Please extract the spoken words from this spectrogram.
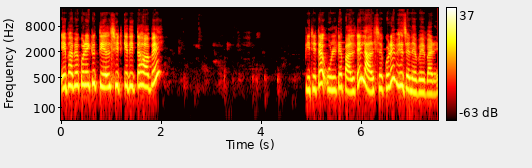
এভাবে করে একটু তেল ছিটকে দিতে হবে। পিঠেটা উল্টে পাল্টে লালচে করে ভেজে নেবে এবারে।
